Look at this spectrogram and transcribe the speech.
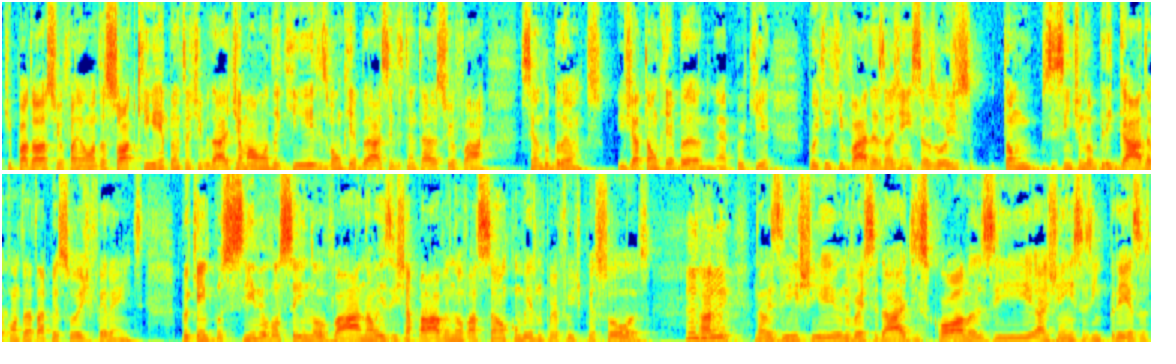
Tipo, adora surfar em ondas, só que representatividade é uma onda que eles vão quebrar se eles tentarem surfar sendo brancos. E já estão quebrando, né? Porque por que várias agências hoje estão se sentindo obrigadas a contratar pessoas diferentes? Porque é impossível você inovar, não existe a palavra inovação com o mesmo perfil de pessoas. Uhum. Sabe? Não existe universidades, escolas e agências, empresas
